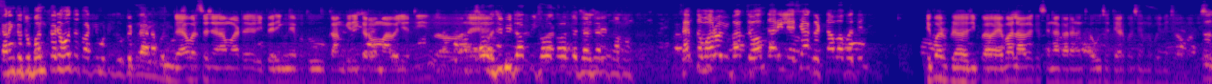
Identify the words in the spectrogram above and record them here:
કારણ કે જો બંધ કર્યો હોત તો આટલી મોટી દુર્ઘટના ના બની ગયા વર્ષે જેના એના માટે રિપેરિંગ ને બધું કામગીરી કરવામાં આવેલી હતી. અને સાહેબ હજી બી ઢાક પીછોડો કરો કે જર્જરિત નતો સાહેબ, તમારો વિભાગ જવાબદારી લેશે આ ઘટના બાબતે? એકવાર અહેવાલ આવે કે શેના કારણે થયું છે, ત્યાર પછી અમે કોઈ બી જવાબ આપીશું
